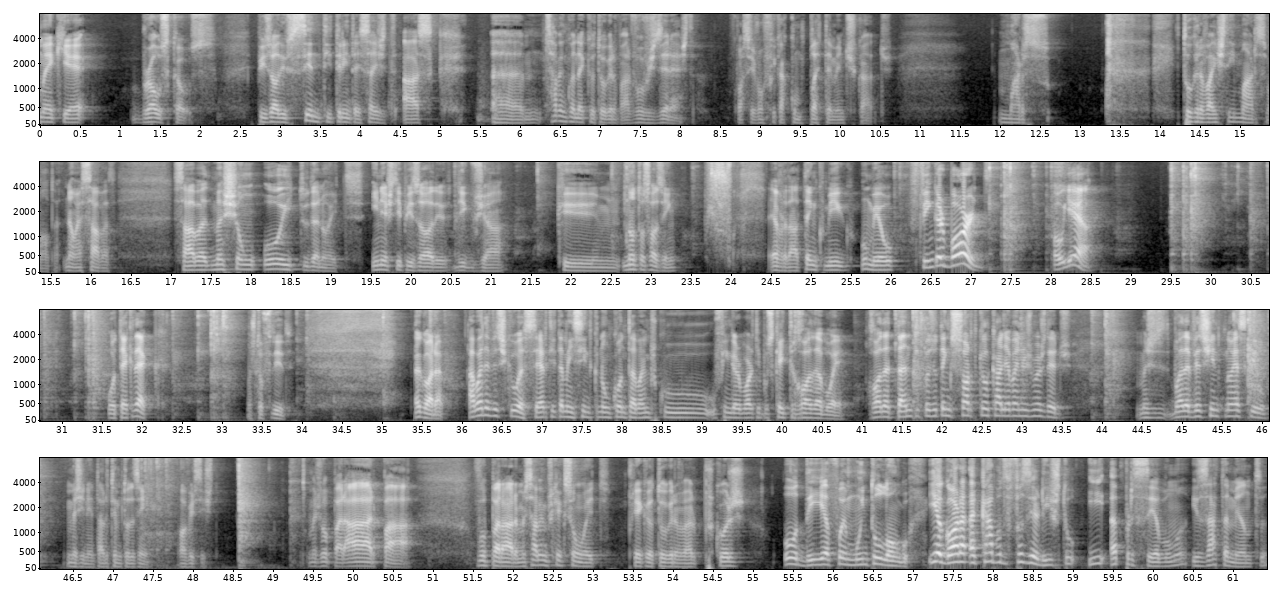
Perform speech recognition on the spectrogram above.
Como é que é? Broscos. Episódio 136 de Ask. Ahm, sabem quando é que eu estou a gravar? Vou-vos dizer esta. Que vocês vão ficar completamente chocados. Março. estou a gravar isto em março, malta. Não, é sábado. Sábado, mas são 8 da noite. E neste episódio, digo-vos já que hum, não estou sozinho. É verdade, tenho comigo o meu fingerboard. Oh yeah! O Tech Deck. Mas estou fodido. Agora, há boa vezes que eu acerto e também sinto que não conta bem porque o, o fingerboard, tipo, o skate roda bué. Roda tanto e depois eu tenho sorte que ele calha bem nos meus dedos. Mas boa vezes sinto que não é skill. Imaginem, estar o tempo todo assim, a ouvir-se isto. Mas vou parar, pá. Vou parar, mas sabem porque é que são 8? Porque é que eu estou a gravar? Porque hoje o dia foi muito longo. E agora acabo de fazer isto e apercebo-me exatamente.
